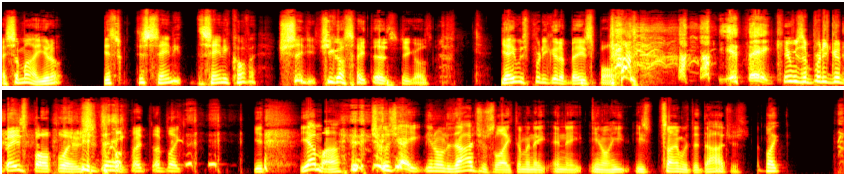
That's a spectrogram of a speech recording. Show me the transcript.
I said, ma, you know this this Sandy Sandy Koufax. She said she goes like this. She goes, yeah, he was pretty good at baseball. you think? he was a pretty good baseball player. She tells me, I'm like, "Yeah, yeah, ma. She goes, yeah, you know the Dodgers liked him, and they and they, you know, he he's signed with the Dodgers. I'm like,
